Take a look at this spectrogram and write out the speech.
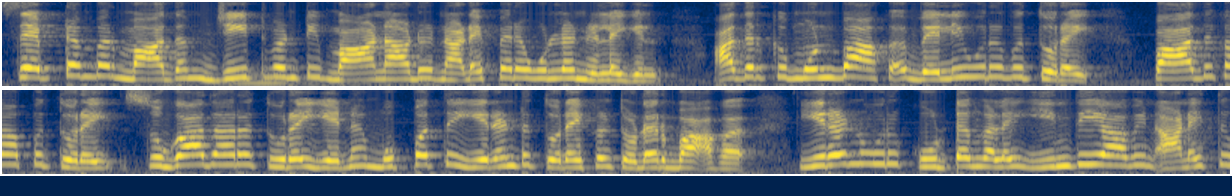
செப்டம்பர் மாதம் ஜி டுவெண்டி மாநாடு நடைபெறவுள்ள நிலையில் அதற்கு முன்பாக வெளியுறவுத்துறை பாதுகாப்புத்துறை சுகாதாரத்துறை என முப்பத்தி இரண்டு துறைகள் தொடர்பாக இருநூறு கூட்டங்களை இந்தியாவின் அனைத்து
